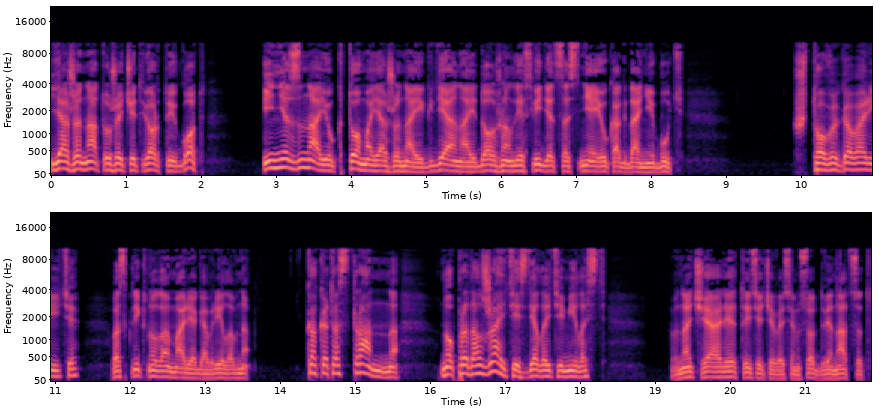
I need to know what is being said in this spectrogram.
«Я женат уже четвертый год и не знаю, кто моя жена и где она, и должен ли свидеться с нею когда-нибудь». «Что вы говорите?» Воскликнула Марья Гавриловна. «Как это странно! Но продолжайте, сделайте милость!» «В начале 1812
